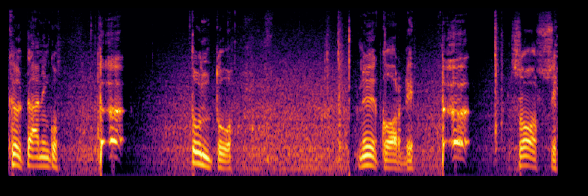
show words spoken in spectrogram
Kyllä tää niinku tuntuu. Nykordi. Soossi.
